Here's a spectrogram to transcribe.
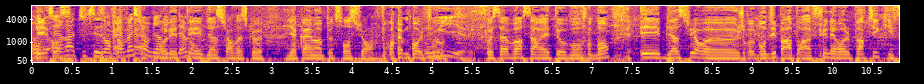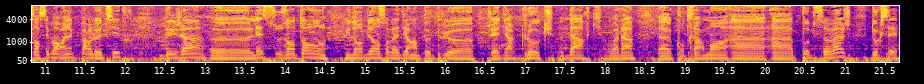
On on taira toutes ces informations, bien on évidemment. l'était, bien sûr, parce que il y a quand même un peu de censure. Vraiment, il faut, Oui. faut savoir s'arrêter au bon moment. Et bien sûr, euh, je rebondis par rapport à Funeral Party, qui forcément, rien que par le titre, déjà euh, laisse sous-entendre une ambiance, on va dire, un peu plus, euh, j'allais dire, glauque, dark, voilà, contrairement à, à Pop Sauvage. Donc c'est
